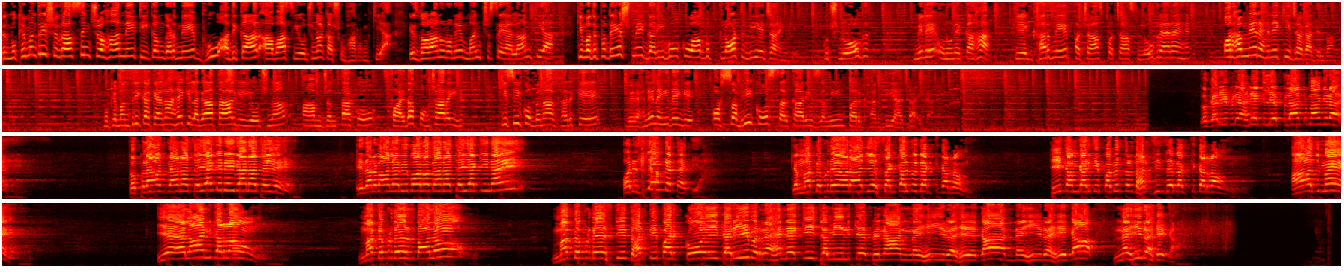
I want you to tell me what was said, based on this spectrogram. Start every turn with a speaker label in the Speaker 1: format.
Speaker 1: इधर मुख्यमंत्री शिवराज सिंह चौहान ने टीकमगढ़ में भू अधिकार आवास योजना का शुभारंभ किया। इस दौरान उन्होंने मंच से ऐलान किया कि मध्य प्रदेश में गरीबों को अब प्लॉट दिए जाएँगे। कुछ लोग मिले, उन्होंने कहा कि एक घर में 50-50 लोग रह रहे हैं और हमने रहने की जगह दिलवा दी। मुख्यमंत्री का कहना है कि लगातार ये योजना आम जनता को फ़ायदा पहुँचा रही है। किसी को बिना घर के वे रहने नहीं देंगे और सभी को सरकारी ज़मीन पर घर दिया जाएगा।
Speaker 2: तो गरीब रहने के लिए प्लाट मांग रहा है। तो प्लाट देना चाहिए कि नहीं देना चाहिए? इधर वाले भी बोलो देना चाहिए कि नहीं? और इसलिए हमने तय किया कि मध्य प्रदेश और आज ये संकल्प व्यक्त कर रहा हूँ। टीकमगढ़ की पवित्र धरती से व्यक्त कर रहा हूँ। आज मैं ये ऐलान कर रहा हूँ। मध्य प्रदेश वालों, मध्य प्रदेश की धरती पर कोई गरीब रहने की ज़मीन के बिना नहीं रहेगा नहीं रहेगा नहीं रहेगा।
